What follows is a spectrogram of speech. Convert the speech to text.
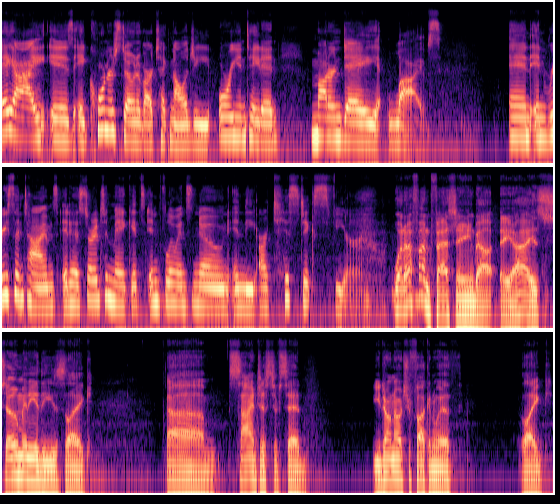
AI is a cornerstone of our technology orientated modern day lives. And in recent times, it has started to make its influence known in the artistic sphere. What I find fascinating about AI is so many of these like um, scientists have said, you don't know what you're fucking with. Like,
